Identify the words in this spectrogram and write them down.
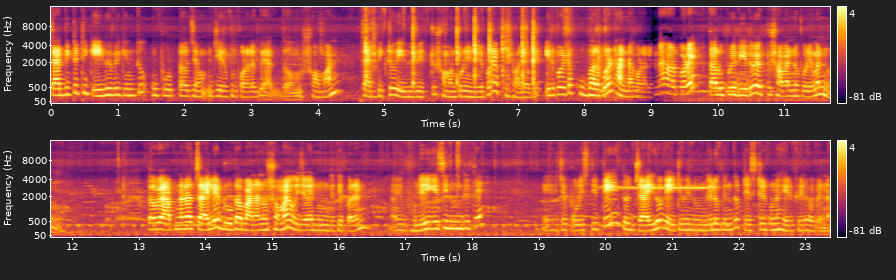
চারদিকটা ঠিক এইভাবে কিন্তু উপরটাও যেমন যেরকম করা লাগবে একদম সমান। চারদিকটাও এইভাবে একটু সমান করে নিলে পরে খুব ভালো হবে। এরপর এটা খুব ভালো করে ঠান্ডা করা লাগবে। ঠান্ডা হওয়ার পরে তার উপরে দিয়ে দেবো একটু সামান্য পরিমাণ নুন। তবে আপনারা চাইলে ডোটা বানানোর সময় ওই জায়গায় নুন দিতে পারেন। আমি ভুলেই গেছি নুন দিতে। এই হচ্ছে পরিস্থিতি। তো যাই হোক, এই টাইমে নুন দিলেও কিন্তু টেস্টের কোনো হেরফের হবে না।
